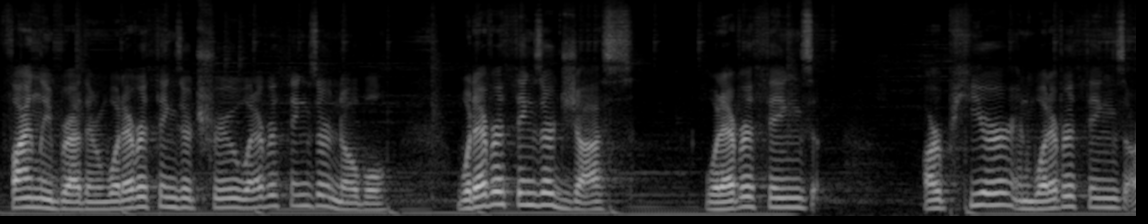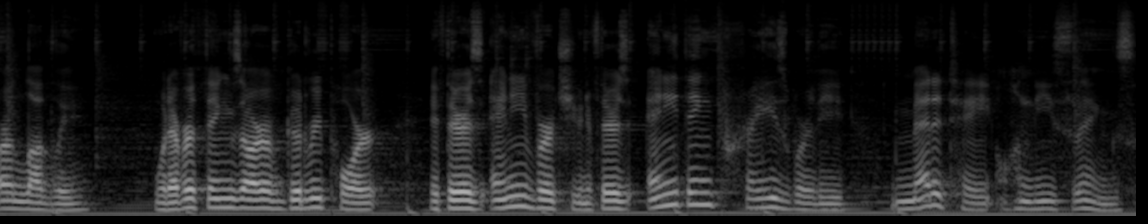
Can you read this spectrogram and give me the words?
Finally, brethren, whatever things are true, whatever things are noble, whatever things are just, whatever things are pure, and whatever things are lovely, whatever things are of good report, if there is any virtue, and if there is anything praiseworthy, meditate on these things.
